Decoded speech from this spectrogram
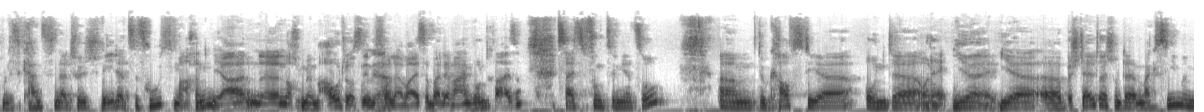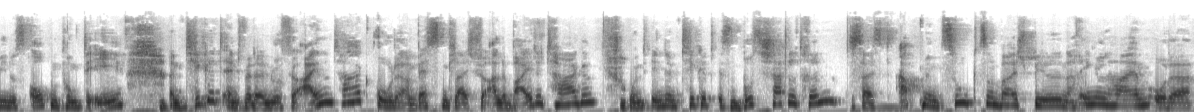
Und das kannst du natürlich weder zu Fuß machen, ja, noch mit dem Auto sinnvollerweise ja. bei der Weinrundreise. Das heißt, es funktioniert so. Ähm, du kaufst dir unter, oder ihr, ihr äh, bestellt euch unter maxime-open.de ein Ticket, entweder nur für einen Tag oder am besten gleich für alle beide Tage. Und in dem Ticket ist ein Bus-Shuttle drin. Das heißt, ab mit dem Zug zum Beispiel nach Ingelheim oder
